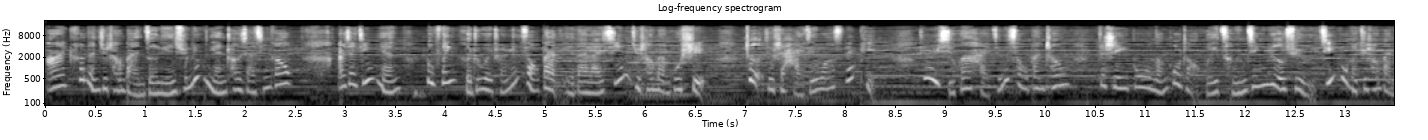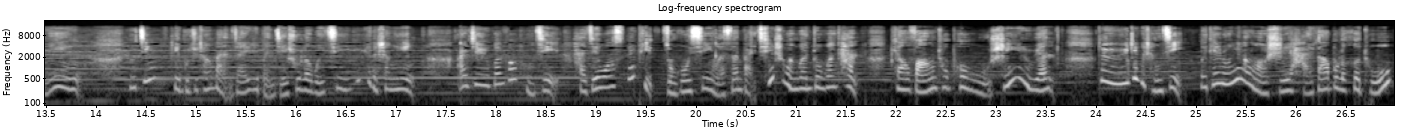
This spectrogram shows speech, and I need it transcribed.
而《柯南》剧场版则连续六年创下新高。而在今年，路飞和诸位船员小伙伴也带来新剧场版故事，这就是《海贼王 Snappy》。据喜欢海贼的小伙伴称，这是一部能够找回曾经热血与激动的剧场版电影。如今，这部剧场版在日本结束了为期一个月的上映，而据官方统计，《海贼王 Snappy》总共吸引了三百七十万观众观看，票房突破五十亿日元。对于这个成绩，尾田荣一郎老师还发布了贺图，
